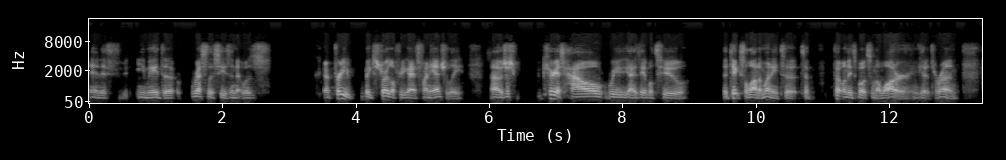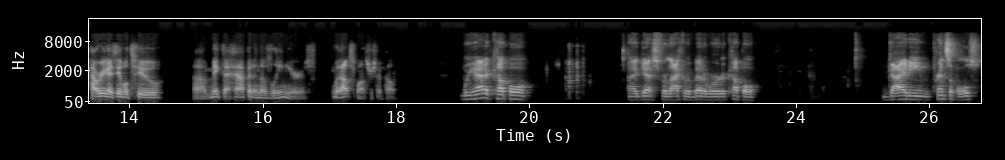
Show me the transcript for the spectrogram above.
and if you made the rest of the season, it was a pretty big struggle for you guys financially. I was just curious, how were you guys able to? It takes a lot of money to to put one of these boats in the water and get it to run. How were you guys able to uh, make that happen in those lean years without sponsorship help? We had a couple, I guess, for lack of a better word, a couple guiding principles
